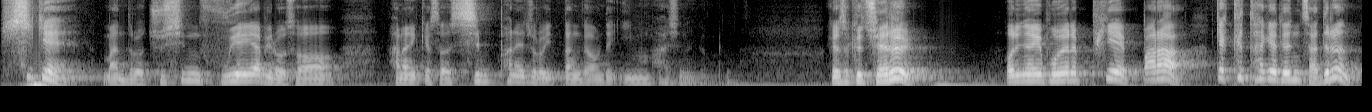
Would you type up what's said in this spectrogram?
희게 만들어 주신 후에야 비로소 하나님께서 심판의 주로 이 땅 가운데 임하시는 겁니다. 그래서 그 죄를 어린 양의 보혈의 피에 빨아 깨끗하게 된 자들은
